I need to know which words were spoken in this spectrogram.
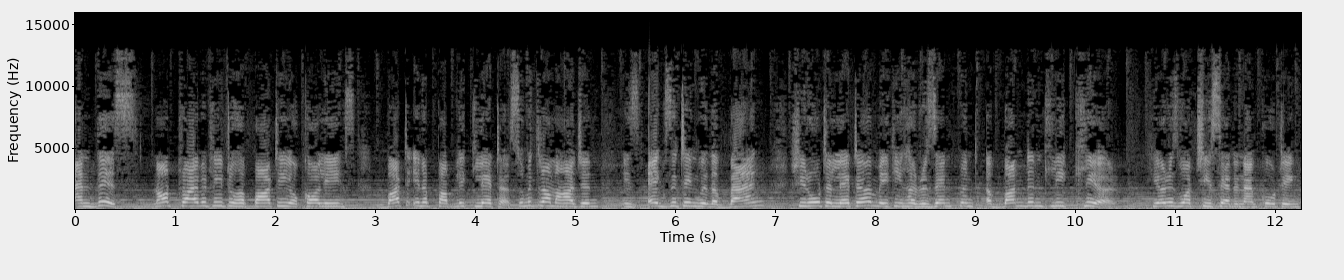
and this not privately to her party or colleagues, but in a public letter. Sumitra Mahajan is exiting with a bang. She wrote a letter making her resentment abundantly clear. Here is what she said, and I'm quoting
